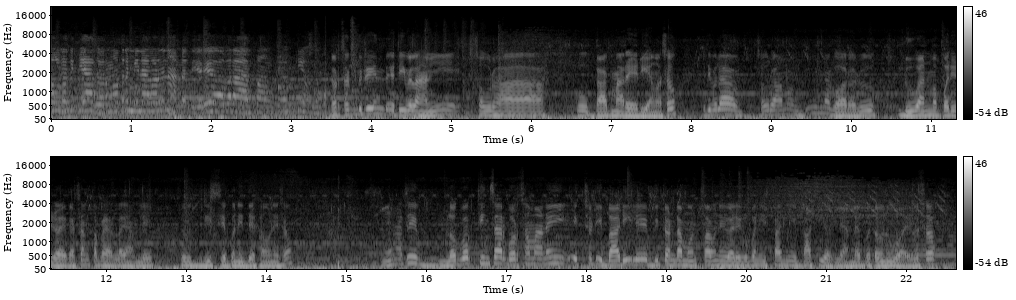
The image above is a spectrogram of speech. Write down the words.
अलिकति ब्याजहरू मात्रै मिना गर्दैन हामीलाई धेरै अपराध पाउँथ्यो अब के हुन्छ? दर्शक वृन्द यति बेला हामी सौराको बाघमारा एरियामा छौँ। यति बेला सौरामा विभिन्न घरहरू डुबानमा परिरहेका छन्। तपाईँहरूलाई हामीले त्यो दृश्य पनि देखाउनेछौँ। यहाँ चाहिँ लगभग तिन चार वर्षमा नै एकचोटि बाढीले वितण्डा मचाउने गरेको पनि स्थानीय वासीहरूले हामीलाई बताउनु भएको छ।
